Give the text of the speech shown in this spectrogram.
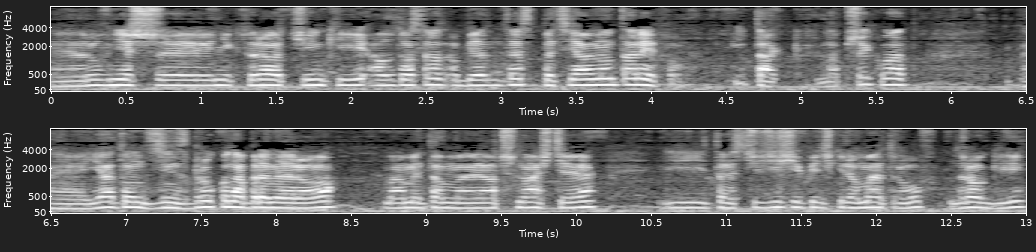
yy, również yy, niektóre odcinki autostrad objęte specjalną taryfą. I tak, na przykład yy, jadąc z Innsbrucku na Brennero, mamy tam A13 i to jest 35 km drogi.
